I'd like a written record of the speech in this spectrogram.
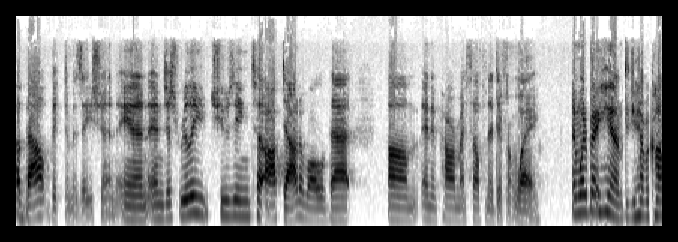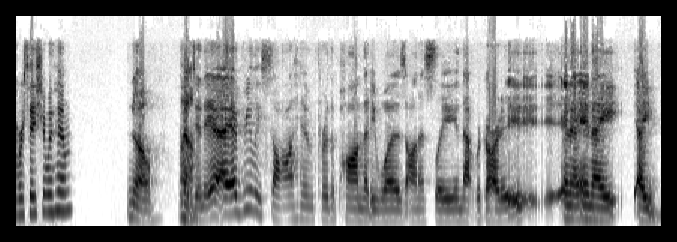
about victimization and and just really choosing to opt out of all of that um, and empower myself in a different way. And what about him? Did you have a conversation with him? No, No. I didn't. I, I really saw him for the pawn that he was, honestly, in that regard. And I, and I, I,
